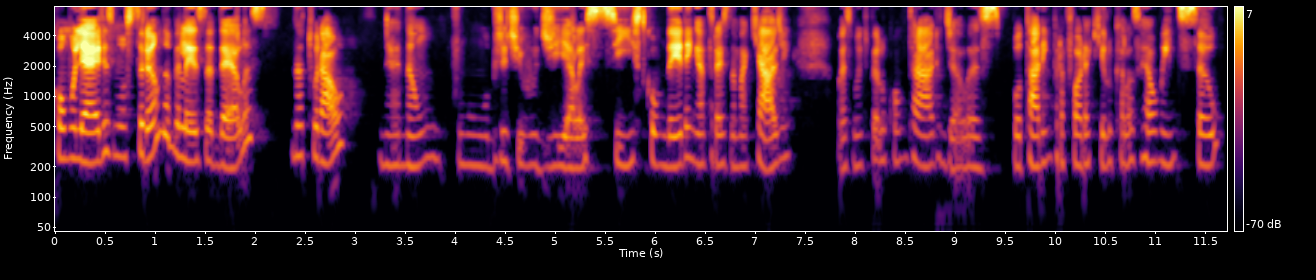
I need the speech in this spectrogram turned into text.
com mulheres, mostrando a beleza delas, natural, né? Não com o objetivo de elas se esconderem atrás da maquiagem, mas muito pelo contrário, de elas botarem para fora aquilo que elas realmente são.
